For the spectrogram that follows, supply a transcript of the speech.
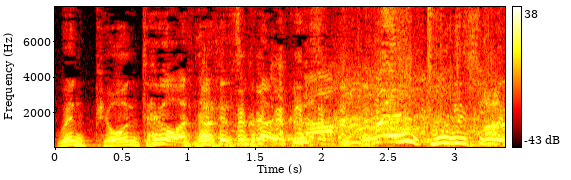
웬 변태가 왔다는 순간, 웬두 개씩만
